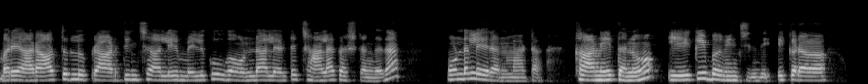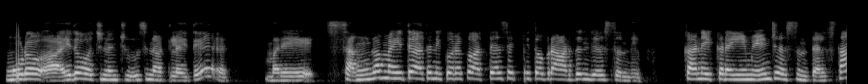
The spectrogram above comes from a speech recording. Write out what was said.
మరి ఆ రాత్రులు ప్రార్థించాలి మెలకుగా ఉండాలి అంటే చాలా కష్టం కదా ఉండలేరన్నమాట. కానీ తను ఏకీభవించింది. ఇక్కడ మూడో ఐదో వచనం చూసినట్లయితే మరి సంఘం అయితే అతని కొరకు అత్యాసక్తితో ప్రార్థన చేస్తుంది. కానీ ఇక్కడ ఈమె ఏం చేస్తుంది తెలుసా?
